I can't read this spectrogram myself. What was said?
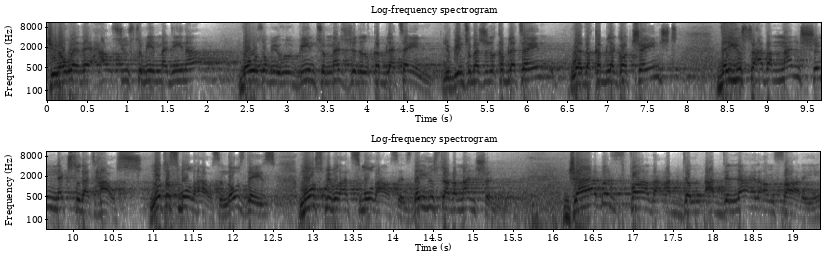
Do you know where their house used to be in Medina? Those of you who've been to Masjid al-Qiblatain, you've been to Masjid al-Qiblatain, where the Qibla got changed? They used to have a mansion next to that house. Not a small house. In those days, most people had small houses. They used to have a mansion. Jabir's father, Abdul, Abdullah al-Ansari,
